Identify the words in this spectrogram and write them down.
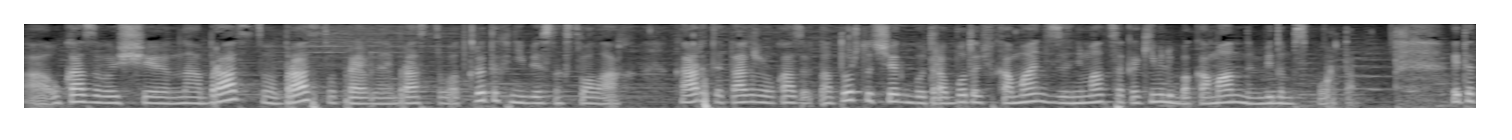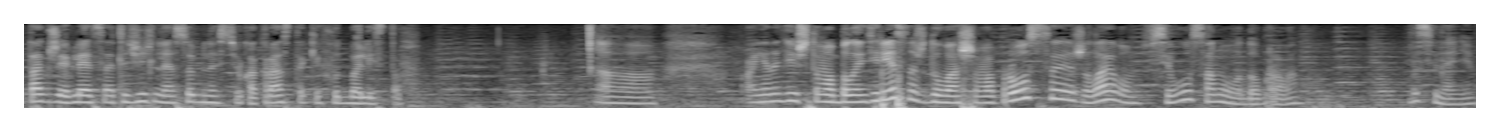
указывающие на братство, братство, правильное братство в открытых небесных стволах. Карты также указывают на то, что человек будет работать в команде, заниматься каким-либо командным видом спорта. Это также является отличительной особенностью как раз-таки футболистов. А, я надеюсь, что вам было интересно, жду ваши вопросы, желаю вам всего самого доброго. До свидания.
